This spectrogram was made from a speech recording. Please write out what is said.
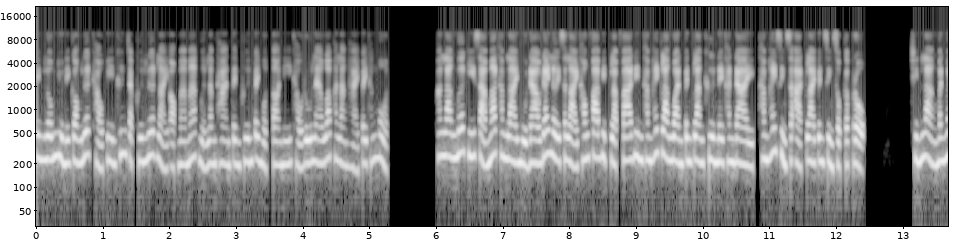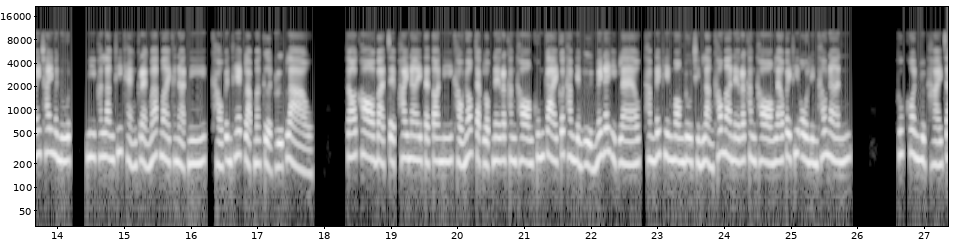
ลินล้มอยู่ในกองเลือดเขาปีนขึ้นจากพื้นเลือดไหลออกมามากเหมือนลำธารเต็มพื้นไปหมดตอนนี้เขารู้แล้วว่าพลังหายไปทั้งหมด พลังเมื่อกี้สามารถทำลายหมู่ดาวได้เลยสลายท้องฟ้าบิดกลับฟ้าดินทำให้กลางวันเป็นกลางคืนในทันใดทำให้สิ่งสะอาดกลายเป็นสิ่งสกปรกฉินหลังมันไม่ใช่มนุษย์ มีพลังที่แข็งแกร่งมากมายขนาดนี้ เขาเป็นเทพกลับมาเกิดหรือเปล่าจอคอบาดเจ็บภายในแต่ตอนนี้เขานอกจากหลบในระฆังทองคุ้มกายก็ทำอย่างอื่นไม่ได้อีกแล้วทำได้เพียงมองดูฉินหลังเข้ามาในระฆังทองแล้วไปที่โอลินเท่านั้น ทุกคนหยุดหายใจ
